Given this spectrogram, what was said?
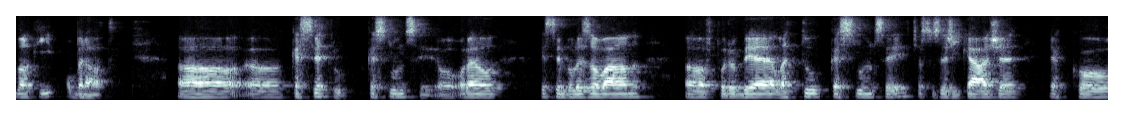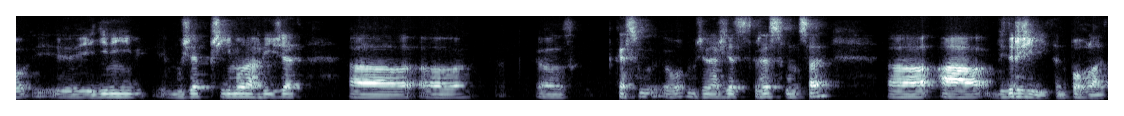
velký obrat ke světlu, ke slunci. Orel je symbolizován v podobě letu ke slunci. Často se říká, že jako jediný může přímo nahlížet ke, jo, může nahlížet skrze slunce a vydrží ten pohled,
